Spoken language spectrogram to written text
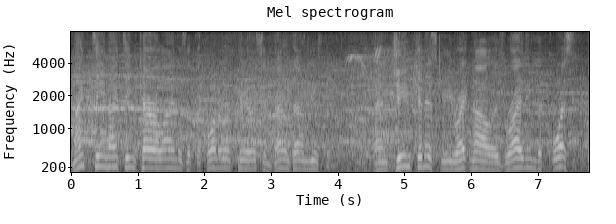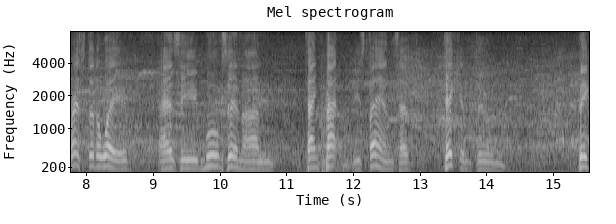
1919 Caroline is at the corner of Pierce in downtown Houston. And Gene Kiniski right now is riding the crest, crest of the wave as he moves in on Tank Patton. These fans have taken to big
